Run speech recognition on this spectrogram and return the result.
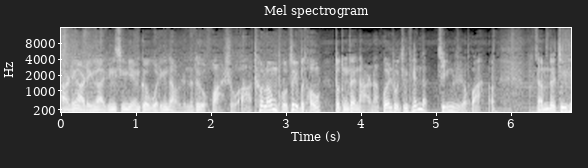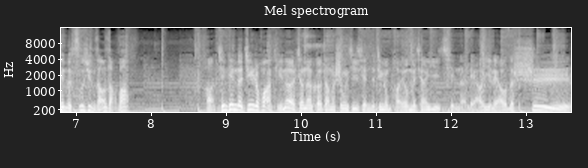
二零二零啊，迎新年，各国领导人呢都有话说啊。特朗普最不同，不同在哪儿呢？关注今天的今日话啊，咱们的今天的资讯早早报。好，今天的今日话题呢，将能和咱们收机前的听众朋友们将一起呢聊一聊的是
